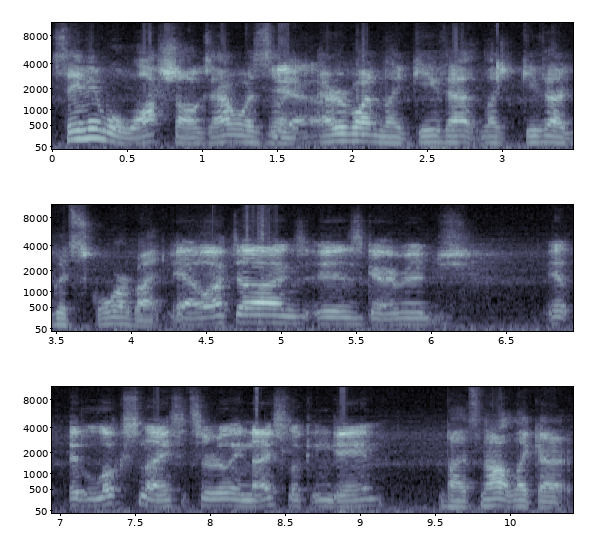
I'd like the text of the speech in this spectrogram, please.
Same thing with Watch Dogs. That was like Yeah. everyone like gave that like gave that a good score, but Yeah, Watch Dogs is garbage. It it looks nice. It's a really nice looking game. but it's not like a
